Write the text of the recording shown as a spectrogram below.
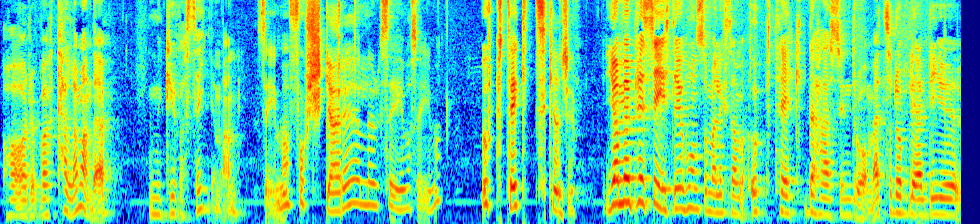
har, vad kallar man det? Men gud, vad säger man? Säger man forskare eller säger, vad säger man? Upptäckt kanske? Ja men precis, det är hon som har liksom upptäckt det här syndromet så då blev det ju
